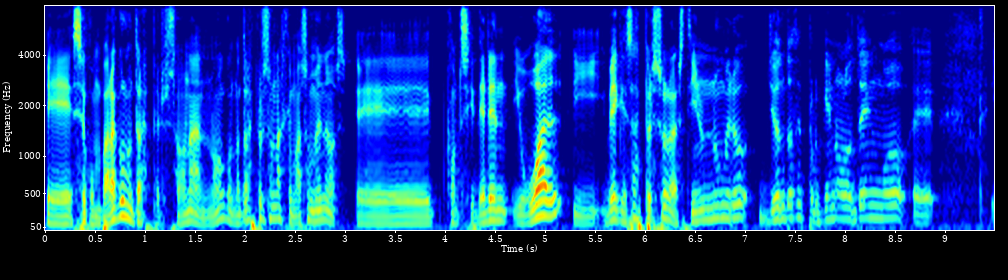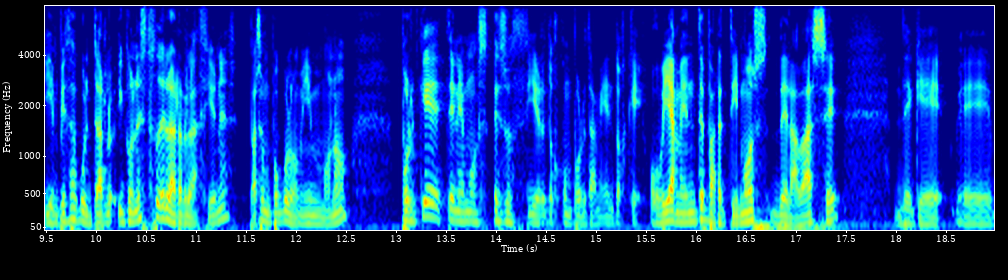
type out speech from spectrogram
eh, se compara con otras personas, ¿no? Con otras personas que más o menos eh, consideren igual y ve que esas personas tienen un número, yo entonces, ¿por qué no lo tengo? Y empieza a ocultarlo. Y con esto de las relaciones pasa un poco lo mismo, ¿no? ¿Por qué tenemos esos ciertos comportamientos que obviamente partimos de la base de que eh,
